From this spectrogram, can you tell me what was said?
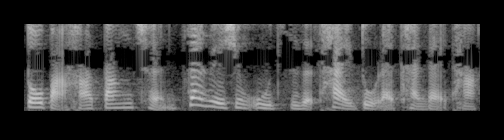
都把它当成战略性物资的态度来看待它，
